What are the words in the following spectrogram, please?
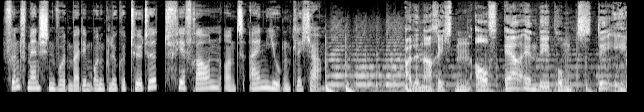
Fünf Menschen wurden bei dem Unglück getötet, vier Frauen und ein Jugendlicher. Alle Nachrichten auf rnd.de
